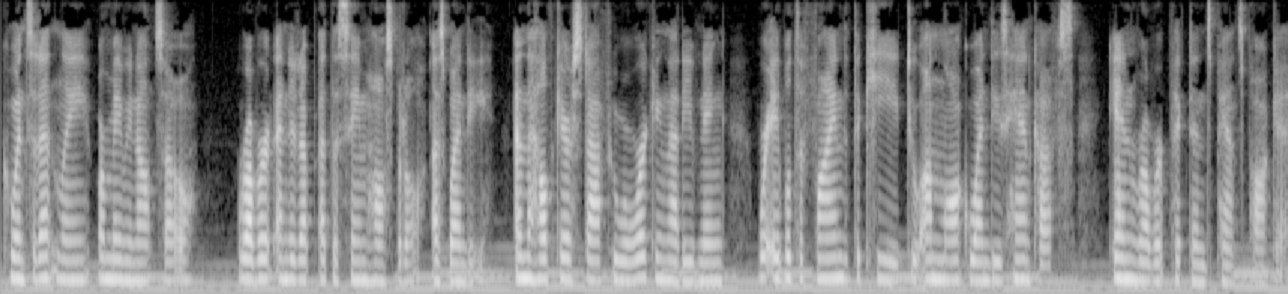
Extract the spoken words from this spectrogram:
Coincidentally, or maybe not so, Robert ended up at the same hospital as Wendy, and the healthcare staff who were working that evening were able to find the key to unlock Wendy's handcuffs in Robert Pickton's pants pocket.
